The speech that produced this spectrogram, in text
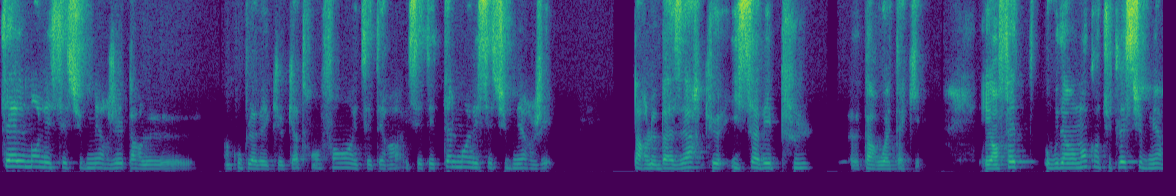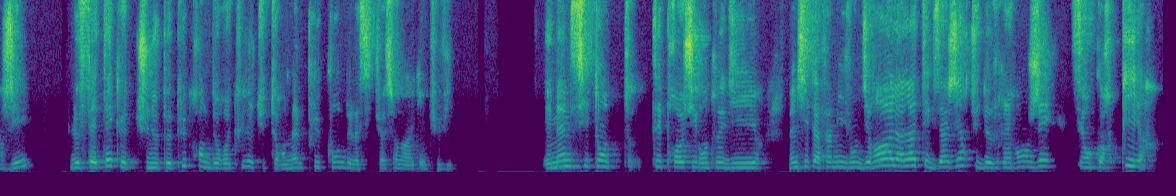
tellement laissés submerger par le, un couple avec quatre enfants, etc. Ils s'étaient tellement laissés submerger par le bazar qu'ils ne savaient plus euh, par où attaquer. Et en fait, au bout d'un moment, quand tu te laisses submerger, le fait est que tu ne peux plus prendre de recul et tu te rends même plus compte de la situation dans laquelle tu vis. Et même si ton, tes proches ils vont te le dire, même si ta famille vont te dire oh là là t'exagères, tu devrais ranger, c'est encore pire.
